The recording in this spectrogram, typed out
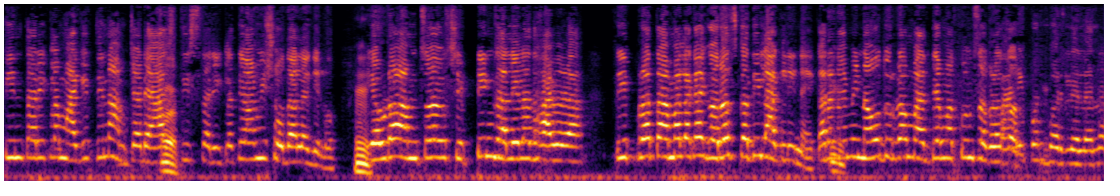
तीन तारीखला मागितली ना आमच्याकडे आज तीस तारीखला तेव्हा आम्ही शोधायला गेलो. एवढं आमचं शिफ्टिंग झालेलं दहा वेळा. ती प्रत आम्हाला काही गरज कधी लागली नाही. कारण आम्ही नवदुर्गा माध्यमातून सगळं करतो. पण भरलेलं ना.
